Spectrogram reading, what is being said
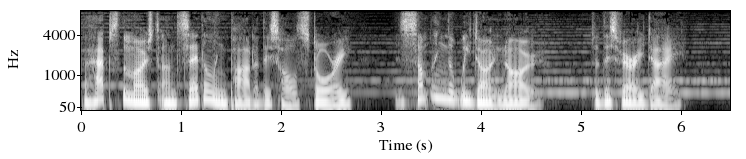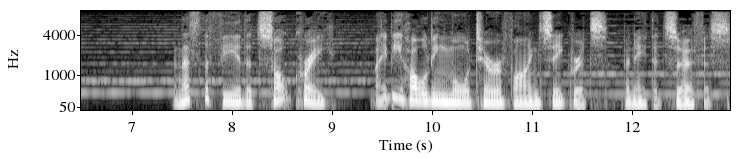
Perhaps the most unsettling part of this whole story is something that we don't know to this very day. And that's the fear that Salt Creek may be holding more terrifying secrets beneath its surface.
